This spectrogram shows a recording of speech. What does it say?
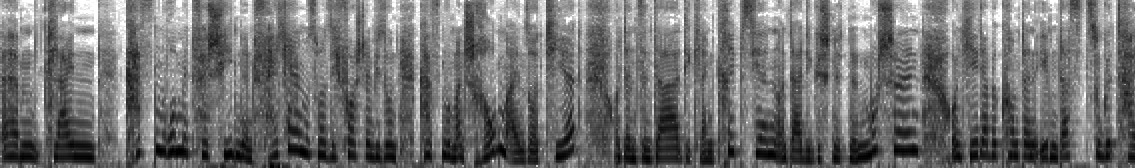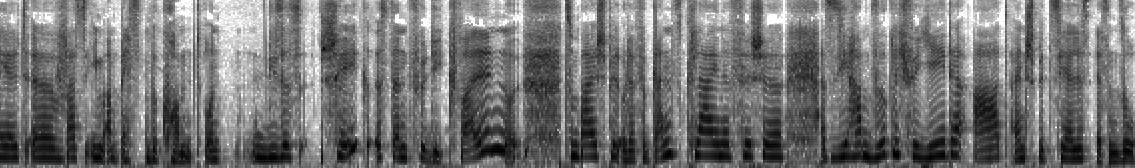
ähm, kleinen Kasten rum mit verschiedenen Fächern. Muss man sich vorstellen, wie so ein Kasten, wo man Schrauben einsortiert. Und dann sind da die kleinen Krebschen und da die geschnittenen Muscheln. Und jeder bekommt dann eben das zugeteilt, äh, was ihm am besten bekommt. Und dieses Shake ist dann für die Quallen zum Beispiel oder für ganz kleine Fische. Also sie haben wirklich für jede Art ein spezielles Essen. So.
